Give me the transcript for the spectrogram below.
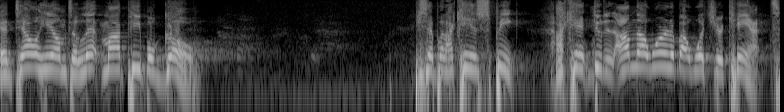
and tell him to let my people go. He said, But I can't speak. I can't do this. I'm not worried about what you can't.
